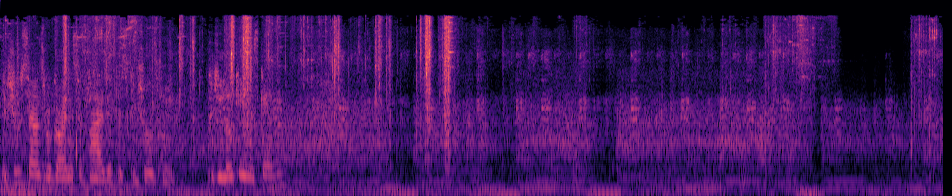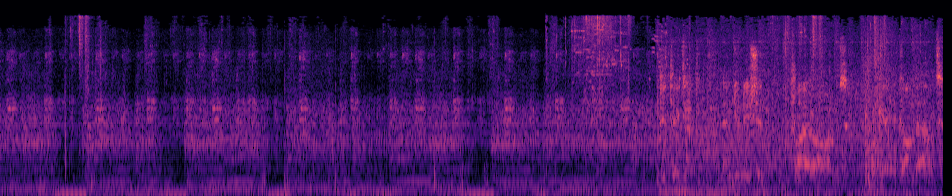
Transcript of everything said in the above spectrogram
the True Sons regarding supplies at this control point. Could you locate and scan them? Detected. Ammunition. Firearms. Organic compounds.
